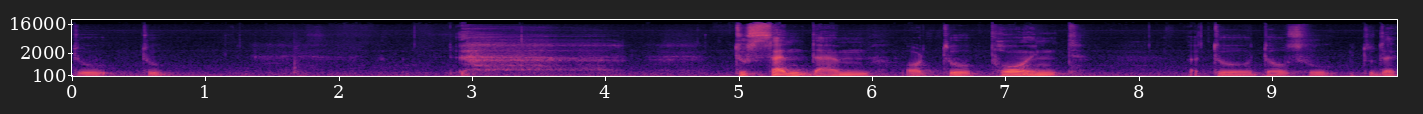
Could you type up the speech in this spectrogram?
to to to send them or to point to those who to the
